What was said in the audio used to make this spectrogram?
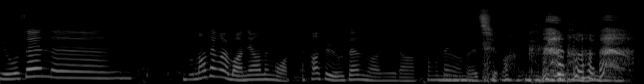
요새는 고- 문화생활 많이 하는 것 같아요. 사실 요새는 아니라 평생을 음. 그랬지만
